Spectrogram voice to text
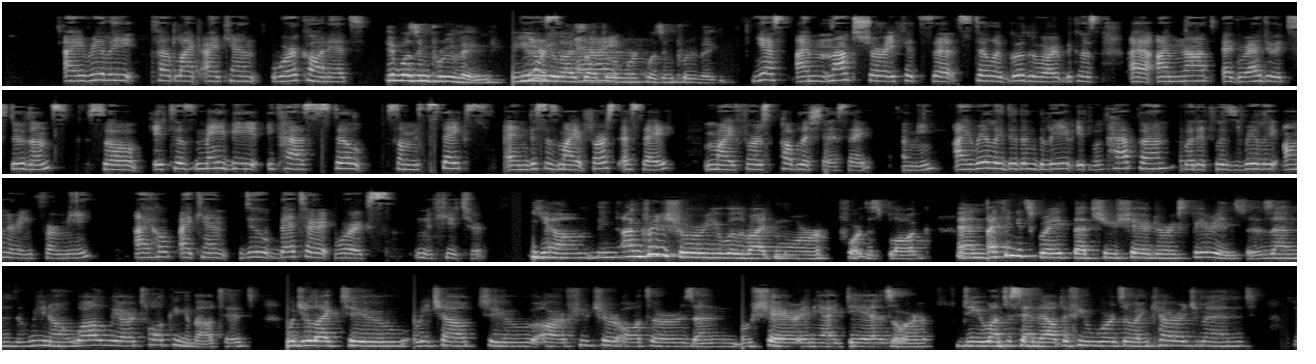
I really felt like I can work on it. It was improving. You yes, realized that I, your work was improving. Yes, I'm not sure if it's uh, still a good work because uh, I'm not a graduate student. So it is maybe it has still some mistakes. And this is my first essay, my first published essay. I mean, I really didn't believe it would happen, but it was really honoring for me. I hope I can do better works in the future. Yeah, I mean, I'm pretty sure you will write more for this blog. And I think it's great that you shared your experiences. And, you know, while we are talking about it, would you like to reach out to our future authors and share any ideas? Or do you want to send out a few words of encouragement?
